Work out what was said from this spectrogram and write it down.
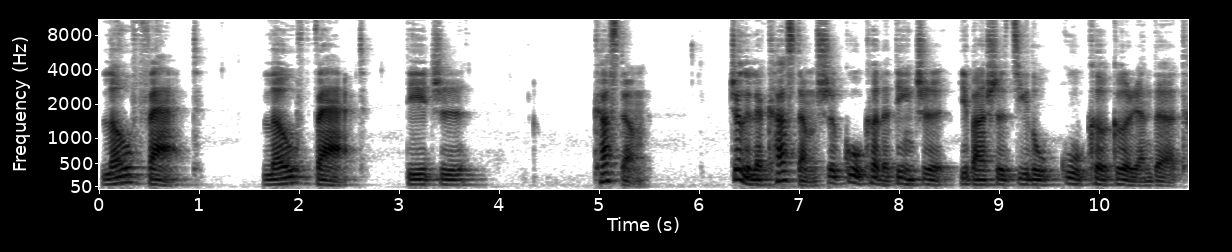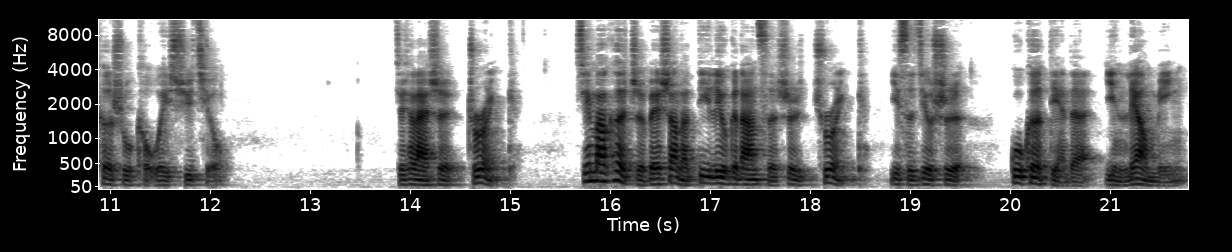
，low fat low fat 低脂，custom 这里的 custom 是顾客的定制，一般是记录顾客个人的特殊口味需求。接下来是 drink，星巴克纸杯上的第六个单词是 drink，意思就是顾客点的饮料名。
